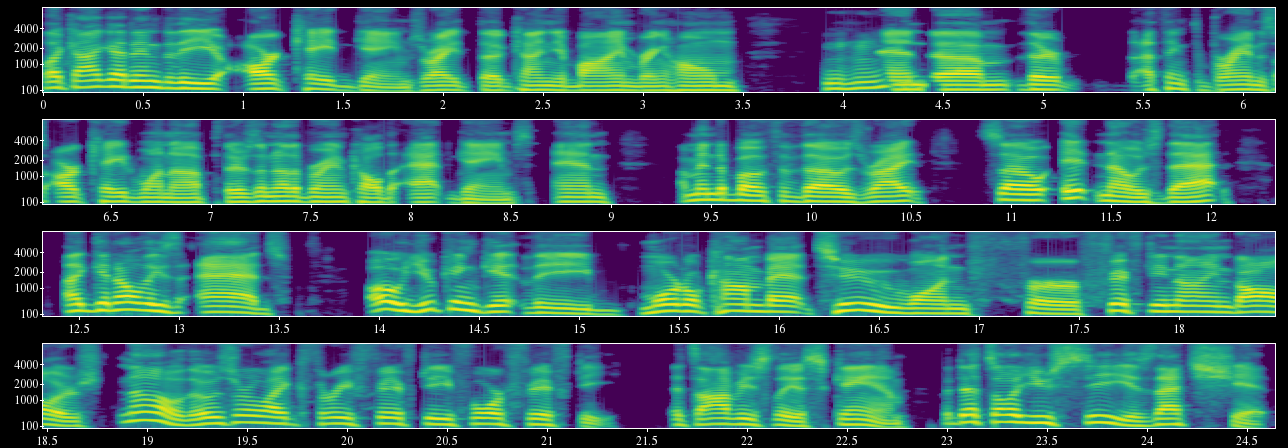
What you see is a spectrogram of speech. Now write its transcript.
Like I got into the arcade games, right? The kind you buy and bring home Mhm. and um they're i think the brand is Arcade1Up there's another brand called AtGames and i'm into both of those right so it knows that. I get all these ads. Oh you can get the mortal kombat 2 one for $59 no those are like 350 450 it's obviously a scam but that's all you see is that shit.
